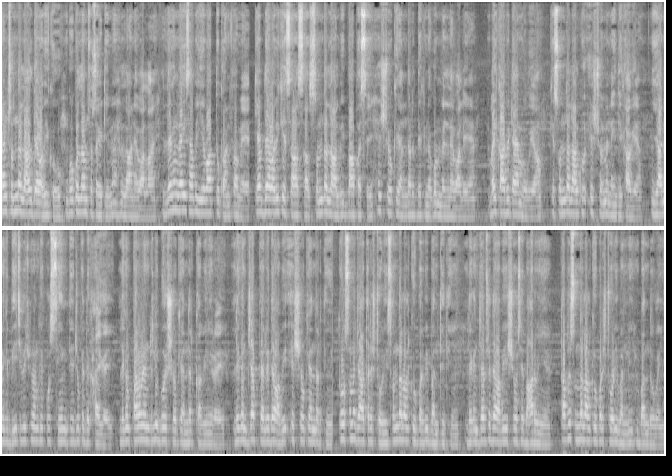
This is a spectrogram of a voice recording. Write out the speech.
एंड सुंदरलाल देवावी को गोकुलधाम सोसाइटी में लाने वाला है। लेकिन गाइस यहाँ पे ये बात तो कन्फर्म है कि अब देवावी के साथ साथ सुंदरलाल भी वापस से इस शो के अंदर देखने को मिलने वाले हैं। भाई काफ़ी टाइम हो गया कि सुंदरलाल को इस शो में नहीं दिखा गया। यानी कि बीच बीच में उनके कुछ सीन थे जो कि दिखाए गए। लेकिन परमानेंटली वो इस शो के अंदर कभी नहीं रहे। लेकिन जब पहले देवावी इस शो के अंदर थी तो उस समय ज़्यादातर स्टोरी सुंदरलाल के ऊपर भी बनती थी। लेकिन जब से देवावी इस शो से बाहर हुई है, तब से सुंदरलाल के ऊपर स्टोरी बननी बंद हो गई।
